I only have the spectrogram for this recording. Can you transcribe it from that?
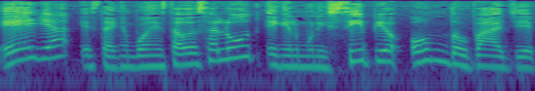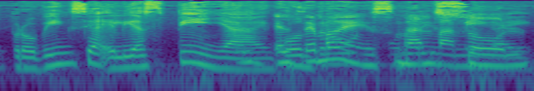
Ella está en buen estado de salud en el municipio Hondo Valle, provincia Elías Piña. El, el tema es, Marisol,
